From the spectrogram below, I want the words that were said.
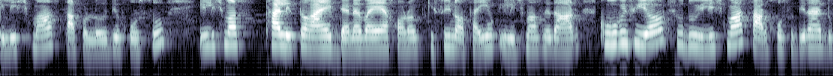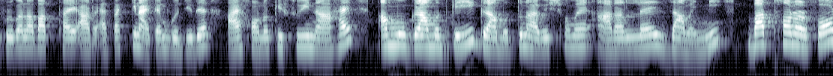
ইলিশ মাছ তারপর লই দি হসু ইলিশ মাছ থালি তো আয় ডেনে বাই এখনও কিছুই নচাই ইলিশ মাছ হয়ে আর খুবই প্রিয় শুধু ইলিশ মাছ আর হসু দিন আয় দুপুরবেলা ভাত খাই আর এটা কিন আইটেম গজি দে আয় হনো কিছুই না হয় আম্মু গ্রামত গেই গ্রামত তুন আবের সময় আড়ালে জামাইনি ভাত খাওয়ানোর পর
